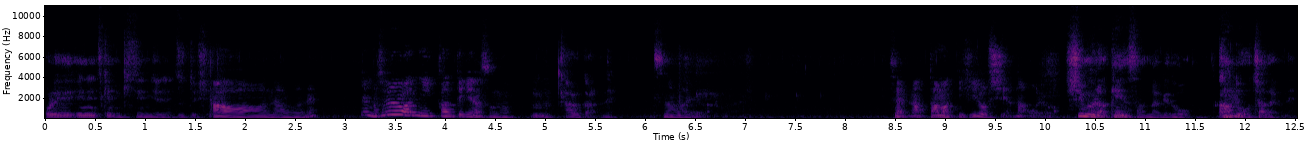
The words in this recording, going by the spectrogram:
俺 NHK の喫煙所でずっと一緒。ああなるほどね。でもそれは日韓的なそのうんあるからね。つながりがあるから。そうやな。玉木宏やな俺は。志村けんさんだけど加藤茶だよね、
